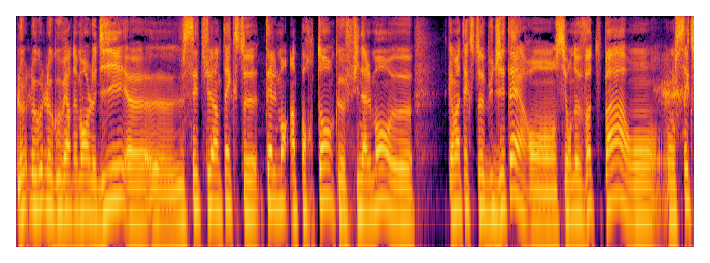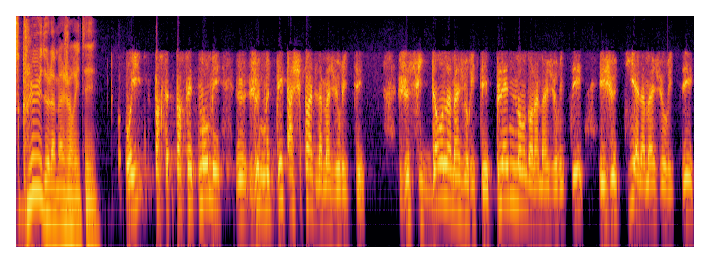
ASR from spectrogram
le, gouvernement le dit, euh, c'est un texte tellement important que finalement, euh, comme un texte budgétaire, si on ne vote pas, on, s'exclut de la majorité. Oui, parfaitement, mais euh, je ne me détache pas de la majorité. Je suis dans la majorité, pleinement dans la majorité, et je dis à la majorité,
